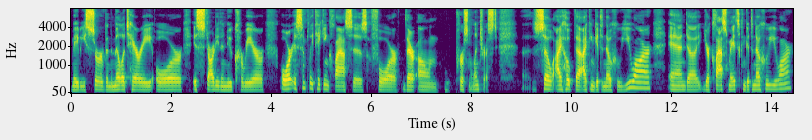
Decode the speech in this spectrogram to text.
maybe served in the military or is starting a new career or is simply taking classes for their own personal interest. So I hope that I can get to know who you are and uh, your classmates can get to know who you are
